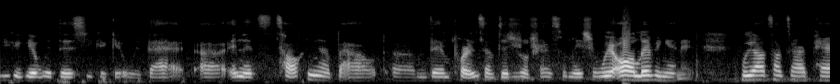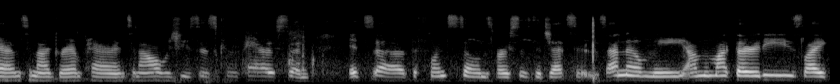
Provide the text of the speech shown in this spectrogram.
"You Could Get with This, You Could Get with That," uh, and it's talking about um, the importance of digital transformation. We're all living in it. We all talk to our parents and our grandparents, and I always use this comparison. It's uh, the Flintstones versus the Jetsons. I know me. I'm in my 30s, like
